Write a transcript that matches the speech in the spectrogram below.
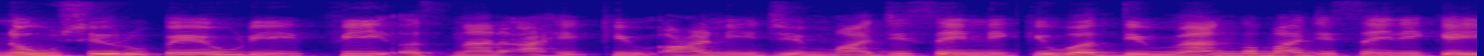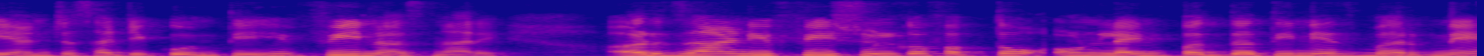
नऊशे रुपये एवढी फी असणार आहे. कि आणि जे माजी सैनिक किंवा दिव्यांग माजी सैनिक आहे यांच्यासाठी कोणतीही फी नसणार आहे. अर्ज आणि फी शुल्क फक्त ऑनलाईन पद्धतीनेच भरणे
